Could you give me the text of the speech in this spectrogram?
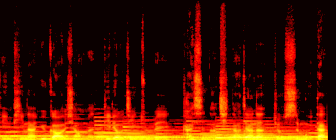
聆听呢。预告一下，我们第六季准备开始，那请大家呢就拭目以待。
